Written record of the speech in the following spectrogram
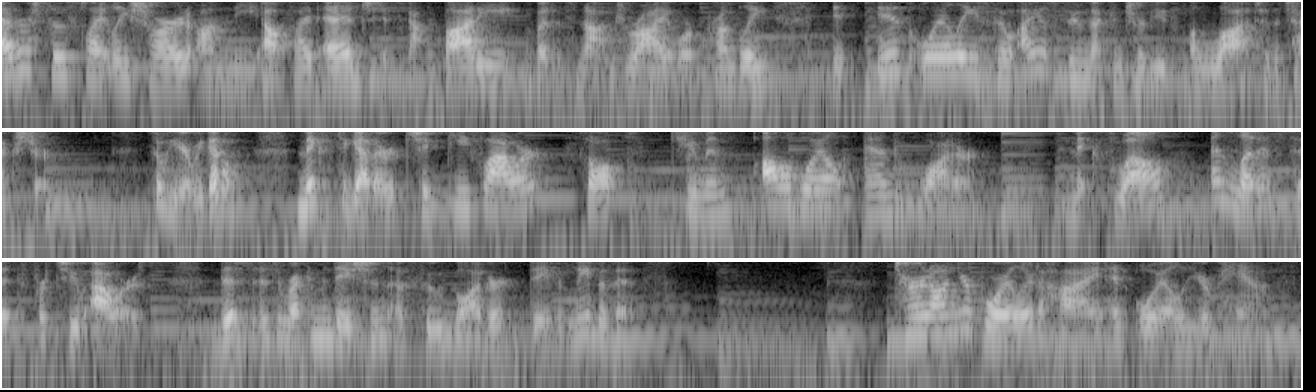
ever so slightly charred on the outside edge, it's got body, but it's not dry or crumbly. It is oily, so I assume that contributes a lot to the texture. So here we go. Mix together chickpea flour, salt, cumin, olive oil, and water. Mix well and let it sit for two hours. This is a recommendation of food blogger David Lebovitz. Turn on your broiler to high and oil your pans.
